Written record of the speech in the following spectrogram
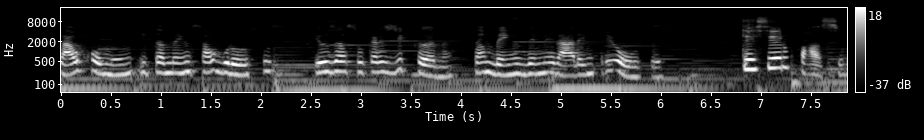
sal comum e também o sal grosso e os açúcares de cana, também os demerara, entre outros. Terceiro passo:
